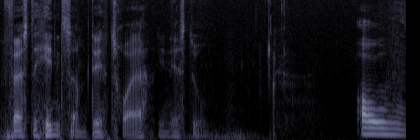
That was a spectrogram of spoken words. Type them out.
første hints om det, tror jeg, i næste uge. Og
